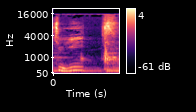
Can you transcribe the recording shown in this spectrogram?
聚。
